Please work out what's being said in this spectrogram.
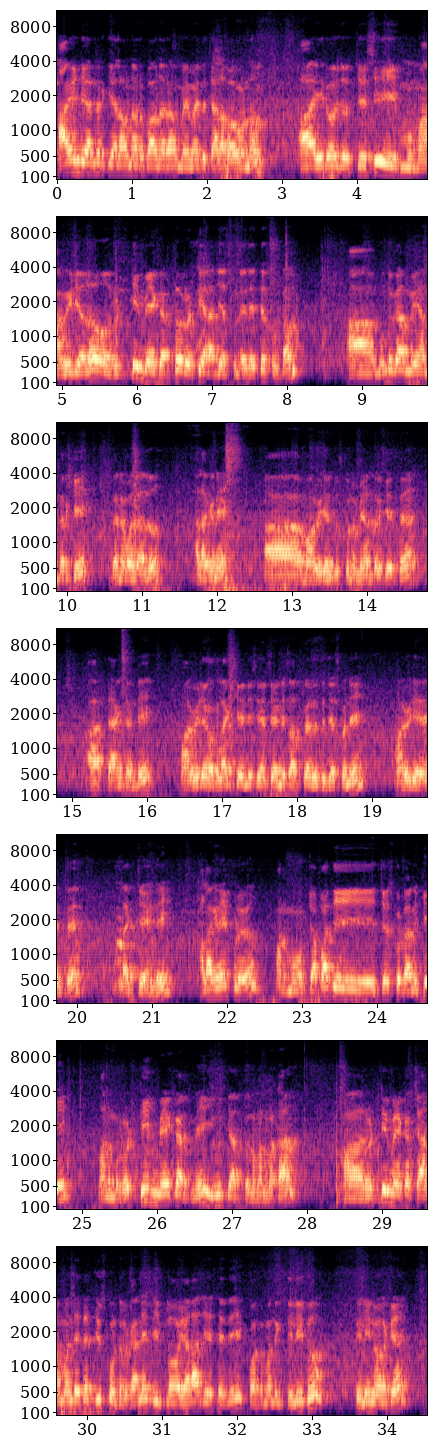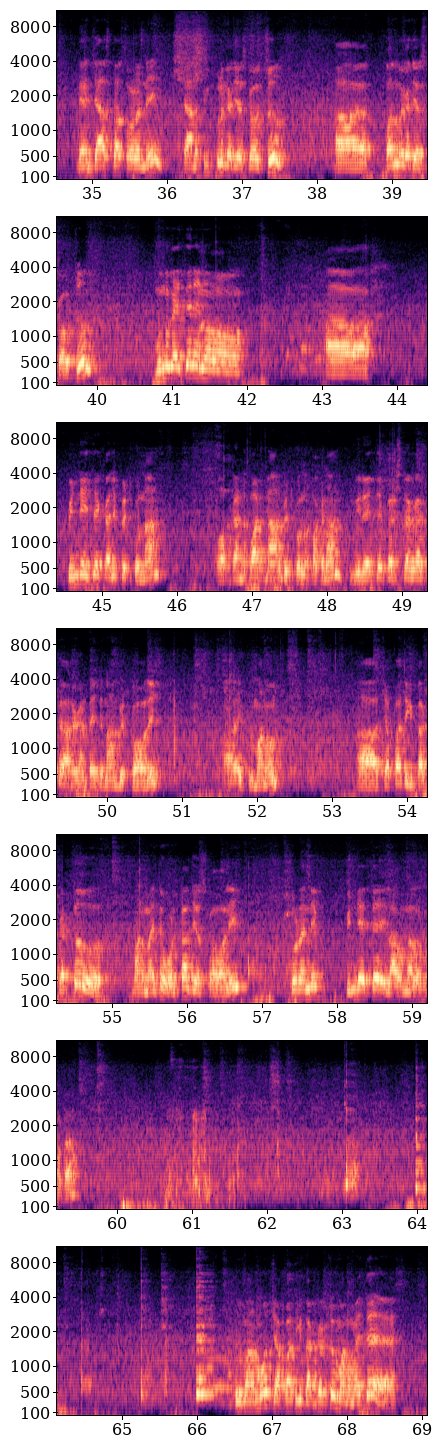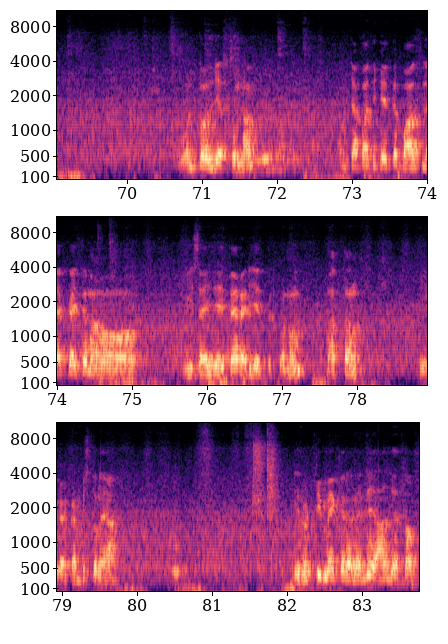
Hi అండి అందరికీ ఎలా ఉన్నారు? బాగున్నారా? మేమైతే చాలా బాగున్నాం. ఆ, ఈరోజు వచ్చేసి మా వీడియోలో రొట్టి మేకర్తో రొట్టి ఎలా చేసుకునేది అయితే చూద్దాం. ముందుగా మీ అందరికీ ధన్యవాదాలు. అలాగనే మా వీడియో చూస్తున్న మీ అందరికీ అయితే థ్యాంక్స్ అండి. మా వీడియో ఒక లైక్ చేయండి షేర్ చేయండి సబ్స్క్రైబ్ అయితే చేసుకొని మా వీడియో అయితే లైక్ చేయండి. అలాగనే ఇప్పుడు మనము చపాతీ చేసుకోవడానికి మనం రొట్టి మేకర్ని యూజ్ చేస్తున్నాం అనమాట రొట్టి మేకర్ చాలా మంది అయితే తీసుకుంటారు కానీ దీంట్లో ఎలా చేసేది కొంతమందికి తెలియదు తెలియని వాళ్ళకే నేను చేస్తా చూడండి. చాలా సింపుల్గా చేసుకోవచ్చు. తొందరగా చేసుకోవచ్చు. ముందుకైతే నేను పిండి అయితే కలిపి పెట్టుకున్నా. ఒక గంట పాటు నానబెట్టుకున్నా పక్కన. మీరైతే ఖచ్చితంగా అయితే అరగంట అయితే నానబెట్టుకోవాలి. ఇప్పుడు మనం చపాతీకి తగ్గట్టు మనమైతే వంటలు చేసుకోవాలి. చూడండి పిండి అయితే ఇలా ఉండాలన్నమాట. ఇప్పుడు మనము చపాతీకి తగ్గట్టు మనమైతే వంటలు చేసుకుందాం. చపాతీకి అయితే బాల్స్ లెక్క అయితే మనం ఈ సైజ్ అయితే రెడీ చేసి పెట్టుకున్నాం. మొత్తం ఇక కనిపిస్తున్నాయా? ఈ రొట్టి మేకర్ అనేది ఆన్ చేద్దాం.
